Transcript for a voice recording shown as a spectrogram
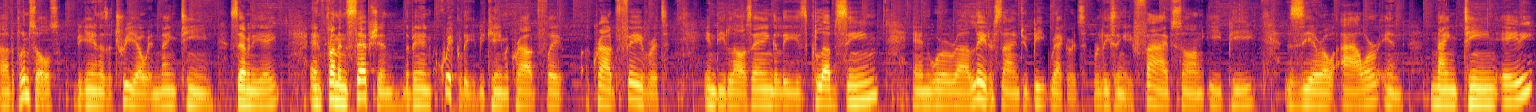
uh, the Plimsouls began as a trio in 1978, and from inception, the band quickly became a crowd, fla- a crowd favorite in the Los Angeles club scene and were uh, later signed to Beat Records, releasing a five song EP, Zero Hour, in 1980.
